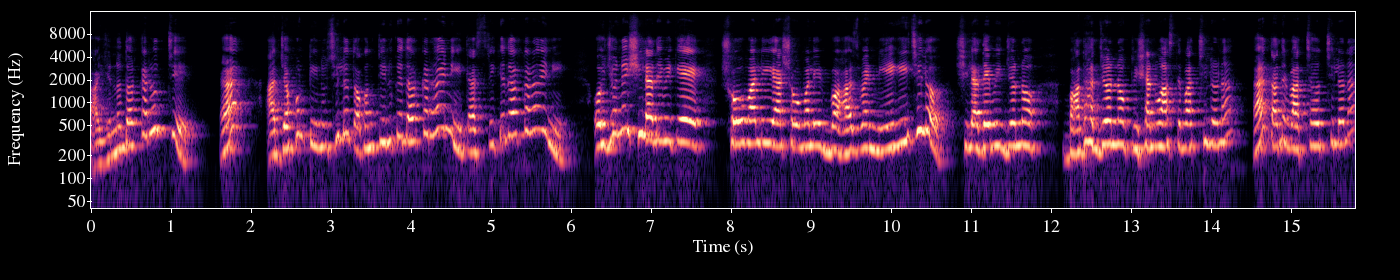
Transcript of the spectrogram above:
তাই জন্য দরকার হচ্ছে হ্যাঁ? আর যখন টিনু ছিল, তখন টিনুকে দরকার হয়নি, তার স্ত্রীকে দরকার হয়নি। ওই জন্যই শিলাদেবীকে সৌমালি আর সৌমালির হাজব্যান্ড নিয়ে গিয়েছিল। শিলাদেবীর জন্য বাঁধার জন্য কৃষাণু আসতে পারছিল না হ্যাঁ? তাদের বাচ্চা হচ্ছিল না।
